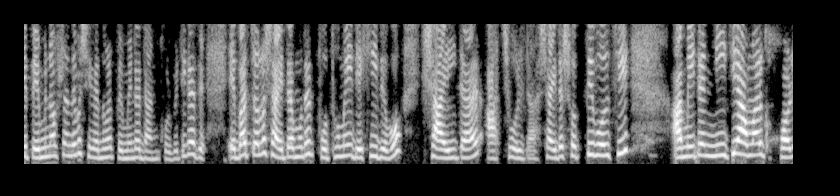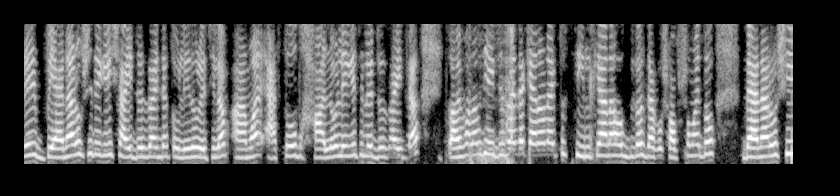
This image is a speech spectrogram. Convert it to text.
যে পেমেন্ট অপশন দেবে, সেখানে তোমার পেমেন্টটা ডান করবে, ঠিক আছে? এবার চলো, শাড়িটার মধ্যে প্রথমেই দেখিয়ে দেবো শাড়িটার আঁচলটা। শাড়িটা সত্যি বলছি আমি এটা নিজে আমার ঘরের বেনারসি থেকে শাড়ি ডিজাইনটা তুলে ধরেছিলাম। আমার এত ভালো লেগেছিল ডিজাইনটা তো আমি ভাবলাম যে এই ডিজাইনটা কেন না একটু সিল্কে আনা হোক বিকজ দেখো, সবসময় তো বেনারসি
